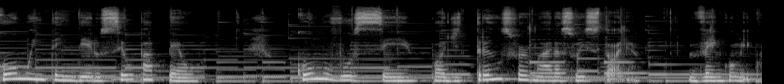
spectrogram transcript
Como entender o seu papel? Como você pode transformar a sua história? Vem comigo.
